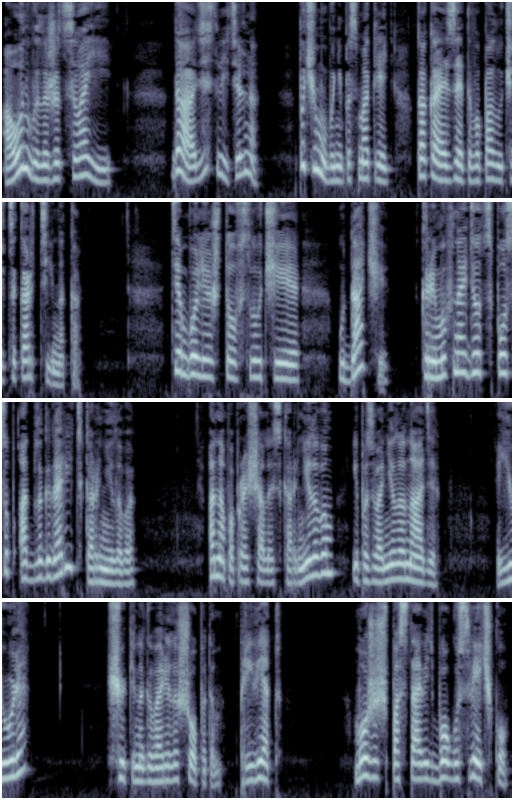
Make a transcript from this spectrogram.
а он выложит свои. Да, действительно. Почему бы не посмотреть, какая из этого получится картинка? Тем более, что в случае удачи Крымов найдет способ отблагодарить Корнилова. Она попрощалась с Корниловым и позвонила Наде. «Юля?» Щукина говорила шепотом. «Привет!» Можешь поставить Богу свечку.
